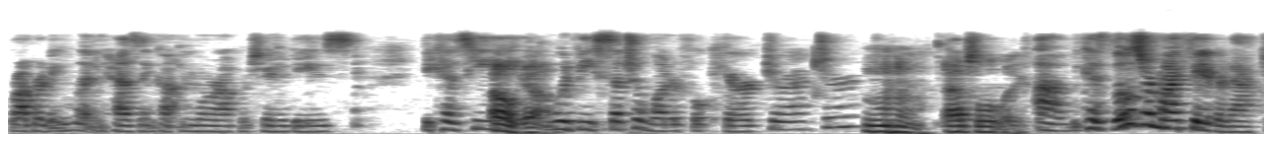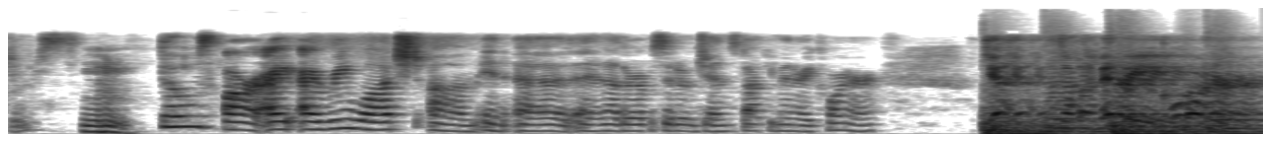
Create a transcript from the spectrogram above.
Robert Englund hasn't gotten more opportunities because he Oh, yeah. would be such a wonderful character actor. hmm Absolutely. Um, because those are my favorite actors. hmm Those are I, I rewatched um, in uh, another episode of Jen's documentary corner. Jen's documentary corner.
